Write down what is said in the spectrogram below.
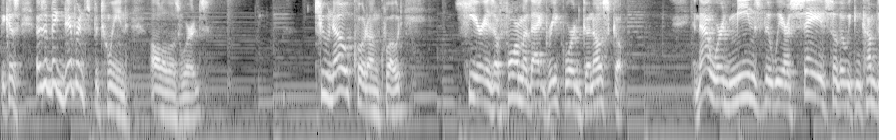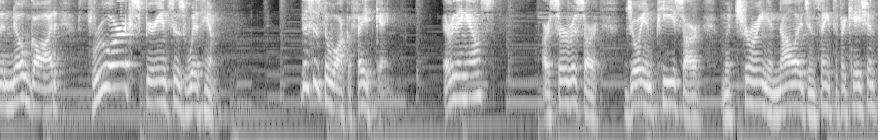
Because there's a big difference between all of those words. To know, quote unquote, here is a form of that Greek word ginosko. And that word means that we are saved so that we can come to know God through our experiences with Him. This is the walk of faith, gang. Everything else, our service, our joy and peace, our maturing in knowledge and sanctification,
